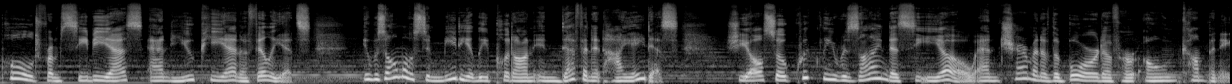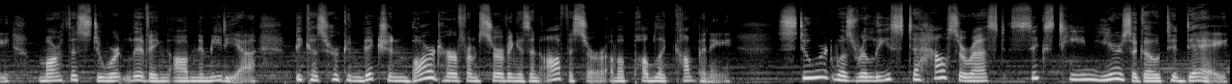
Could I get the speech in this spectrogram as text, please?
pulled from CBS and UPN affiliates. It was almost immediately put on indefinite hiatus. She also quickly resigned as CEO and chairman of the board of her own company, Martha Stewart Living Omnimedia, because her conviction barred her from serving as an officer of a public company. Stewart was released to house arrest 16 years ago today,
